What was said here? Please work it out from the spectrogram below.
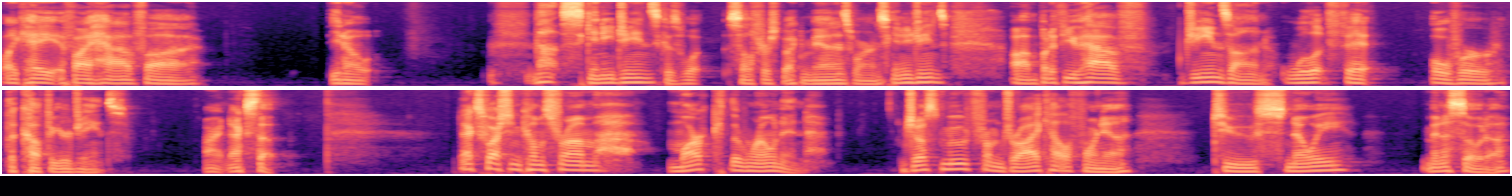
like, hey, if I have, uh, you know, not skinny jeans because what self-respecting man is wearing skinny jeans um, but if you have jeans on will it fit over the cuff of your jeans all right next up next question comes from mark the ronin. Just moved from dry california to snowy minnesota.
